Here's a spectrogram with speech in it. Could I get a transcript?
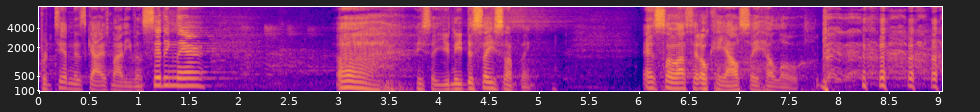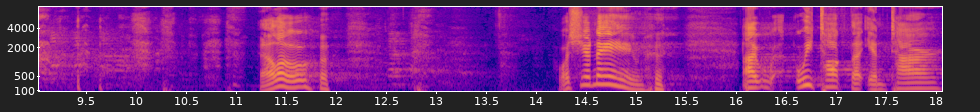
pretend this guy's not even sitting there. uh, he said, You need to say something. And so I said, Okay, I'll say hello. hello. What's your name? I, we talked the entire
